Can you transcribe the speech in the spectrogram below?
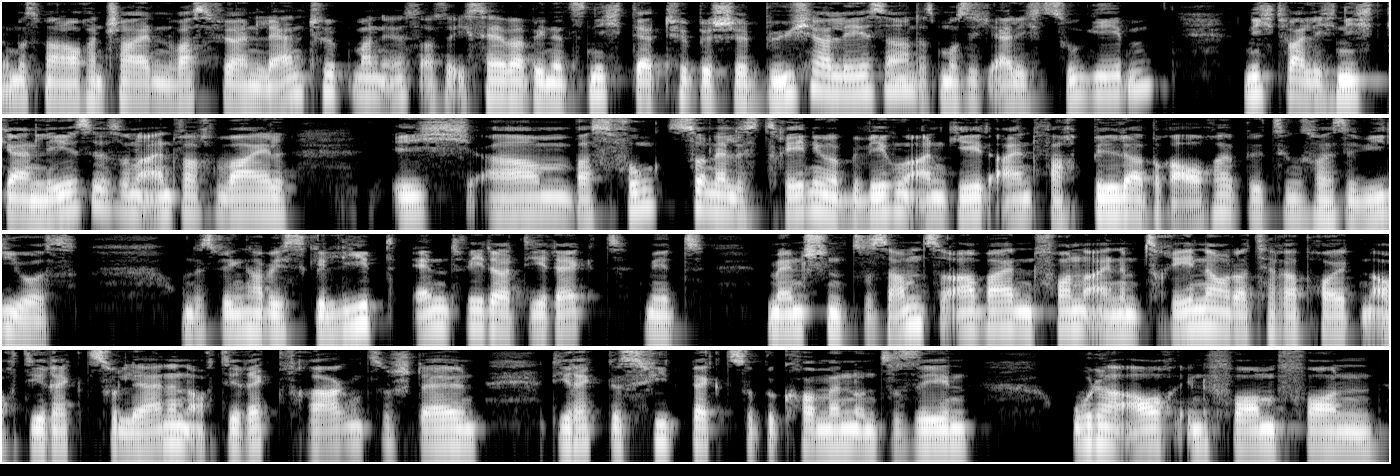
Da muss man auch entscheiden, was für ein Lerntyp man ist. Also ich selber bin jetzt nicht der typische Bücherleser, das muss ich ehrlich zugeben. Nicht, weil ich nicht gern lese, sondern einfach, weil ich, ähm, was funktionelles Training oder Bewegung angeht, einfach Bilder brauche, beziehungsweise Videos. Und deswegen habe ich es geliebt, entweder direkt mit Menschen zusammenzuarbeiten, von einem Trainer oder Therapeuten auch direkt zu lernen, auch direkt Fragen zu stellen, direktes Feedback zu bekommen und zu sehen, oder auch in Form von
